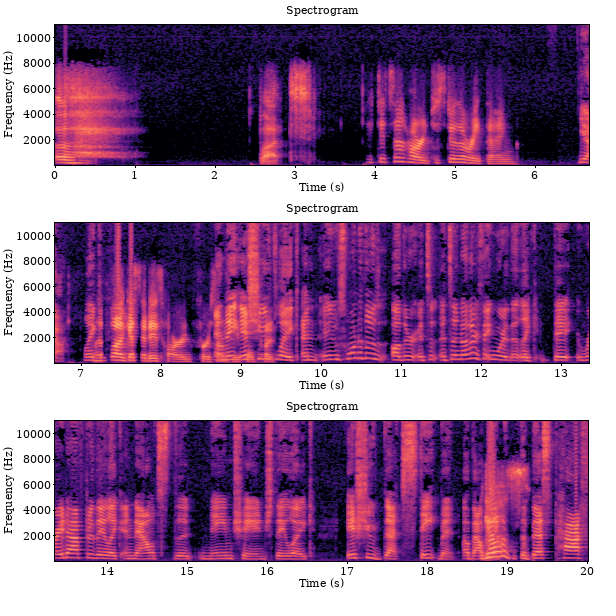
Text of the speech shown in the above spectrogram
Ugh. But It's not hard. Just do the right thing. yeah, like Well, I guess it is hard for some and they people. issued but... like and it was one of those other it's it's another thing where that like they right after they like announced the name change they like issued that statement about Yes. like the best path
